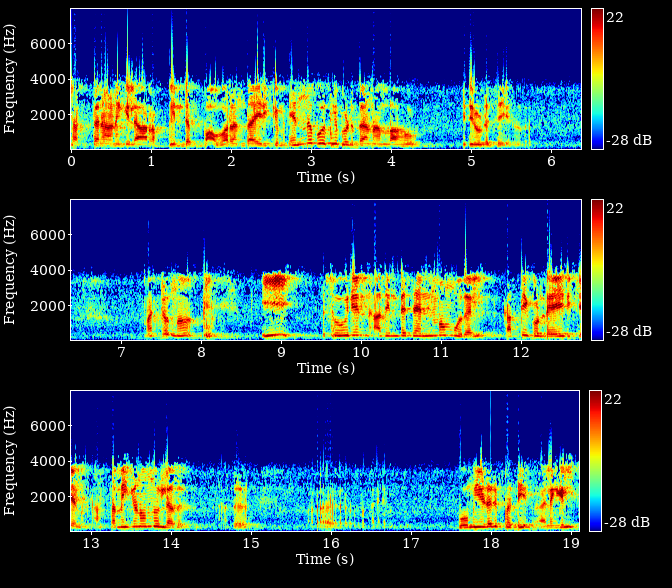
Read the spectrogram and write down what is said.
ശക്തനാണെങ്കിൽ ആ റബ്ബിന്റെ പവർ എന്തായിരിക്കും എന്ന് ബോധ്യപ്പെടുത്താണ് അള്ളാഹു ഇതിലൂടെ ചെയ്യുന്നത്. മറ്റൊന്ന് ഈ സൂര്യൻ അതിന്റെ ജന്മം മുതൽ കത്തിക്കൊണ്ടേയിരിക്കുകയാണ്. അസ്തമിക്കണമെന്നില്ല അത്. അത് ഭൂമിയുടെ ഒരു പ്രതി അല്ലെങ്കിൽ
